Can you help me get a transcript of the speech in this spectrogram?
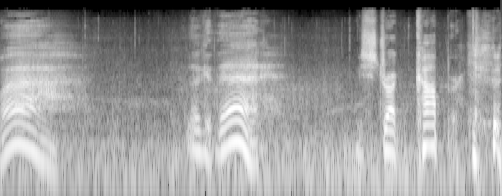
Wow. Look at that. We struck copper.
